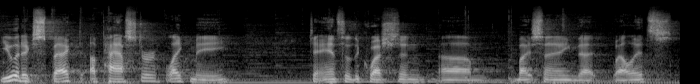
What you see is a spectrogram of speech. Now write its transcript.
You would expect a pastor like me to answer the question um, by saying that, well, it's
